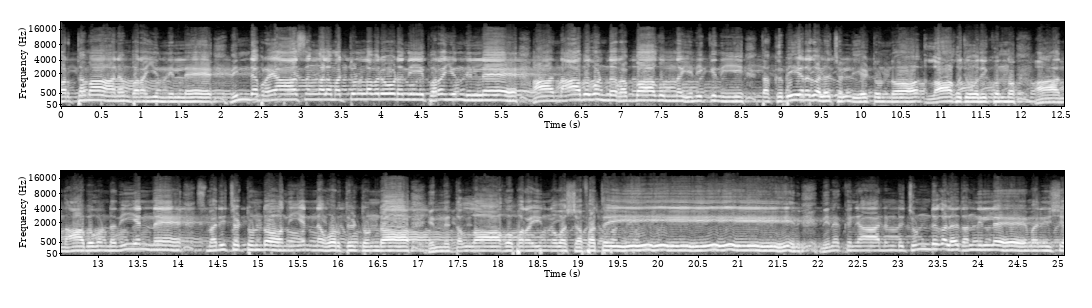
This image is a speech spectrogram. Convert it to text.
വർത്തമാനം പറയുന്നില്ലേ? നിന്റെ പ്രയാസങ്ങൾ മറ്റുള്ളവരോട് നീ പറയുന്നില്ലേ? ആ നാവ് കൊണ്ട് റബ്ബാകുന്ന എനിക്ക് നീ തക്ബീറുകൾ ചൊല്ലിയിട്ടുണ്ടോ? അള്ളാഹു ചോദിക്കുന്നു ആ നാവ് കൊണ്ട് നീ എന്നെ സ്മരിച്ചിട്ടുണ്ടോ? നീ എന്നെ ഓർത്തിട്ടുണ്ടോ എന്നിട്ട് അള്ളാഹു പറയുന്നു നിനക്ക് ഞാൻ രണ്ട് ചുണ്ടുകൾ തന്നില്ലേ മനുഷ്യ?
